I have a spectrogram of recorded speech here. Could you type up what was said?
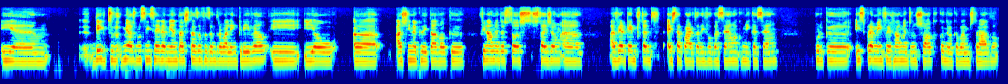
e uh, digo-te mesmo sinceramente, acho que estás a fazer um trabalho incrível e, e eu uh, acho inacreditável que finalmente as pessoas estejam a a ver que é importante esta parte da divulgação, a comunicação, porque isso para mim foi realmente um choque quando eu acabei o mestrado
